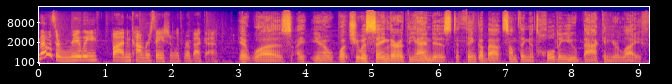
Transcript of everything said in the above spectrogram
that was a really fun conversation with Rebecca. It was. I, you know, what she was saying there at the end is to think about something that's holding you back in your life.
